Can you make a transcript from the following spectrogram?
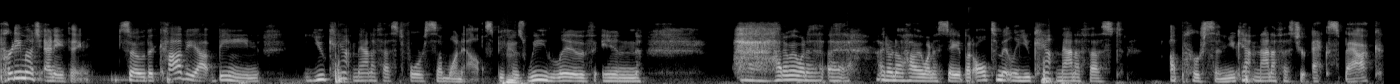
Pretty much anything. So the caveat being you can't manifest for someone else because hmm. we live in how do I want to uh, I don't know how I want to say it but ultimately you can't manifest a person. You can't manifest your ex back.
